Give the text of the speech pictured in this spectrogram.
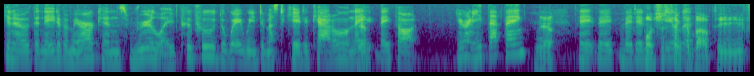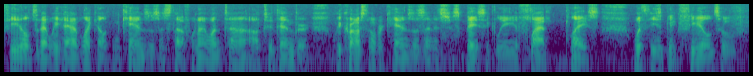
you know, the Native Americans really poo-pooed the way we domesticated cattle, and they, Yeah. they thought, "You're going to eat that thing." yeah. They they, they didn't Well, just think that. about the fields that we have, like out in Kansas and stuff. When I went uh, out to Denver, we crossed over Kansas, and it's just basically a flat place with these big fields of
